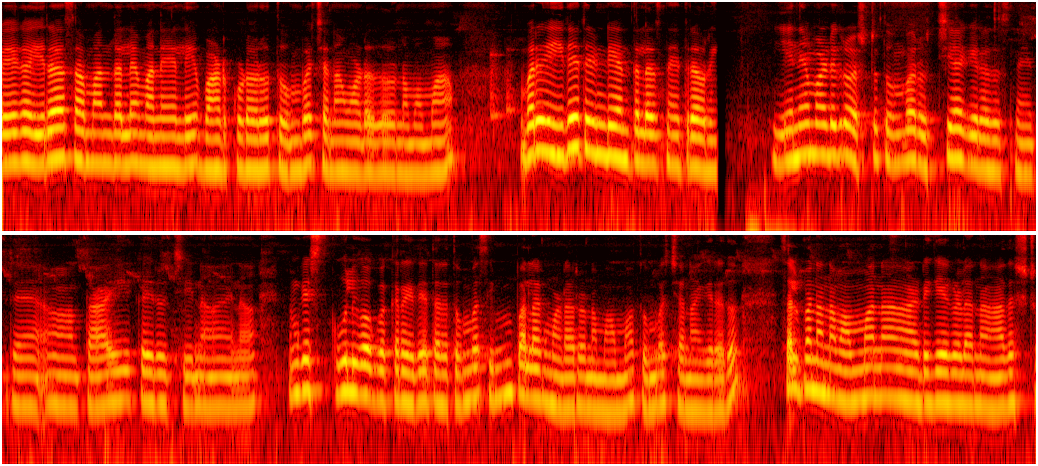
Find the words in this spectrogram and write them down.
ಬೇಗ ಇರೋ ಸಾಮಾನದಲ್ಲೇ ಮನೆಯಲ್ಲಿ ಮಾಡಿಕೊಡೋರು ತುಂಬ ಚೆನ್ನಾಗಿ ಮಾಡೋದು ನಮ್ಮಮ್ಮ. ಬರೀ ಇದೇ ತಿಂಡಿ ಅಂತಲ್ಲ ಸ್ನೇಹಿತರೆ ಅವ್ರಿಗೆ ಏನೇ ಮಾಡಿದರೂ ಅಷ್ಟು ತುಂಬ ರುಚಿಯಾಗಿರೋದು ಸ್ನೇಹಿತರೆ. ತಾಯಿ ಕೈ ರುಚಿನ ಏನೋ ನಮಗೆ ಸ್ಕೂಲಿಗೆ ಹೋಗ್ಬೇಕಾರೆ ಇದೇ ಥರ ತುಂಬ ಸಿಂಪಲ್ಲಾಗಿ ಮಾಡೋರು ನಮ್ಮ ಅಮ್ಮ, ತುಂಬ ಚೆನ್ನಾಗಿರೋದು. ಸ್ವಲ್ಪ ನಾನು ನಮ್ಮ ಅಮ್ಮನ ಅಡುಗೆಗಳನ್ನು ಆದಷ್ಟು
